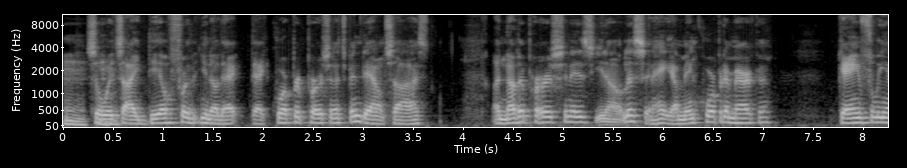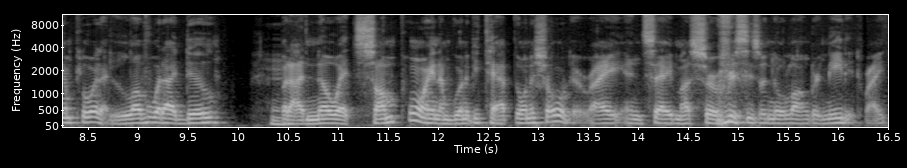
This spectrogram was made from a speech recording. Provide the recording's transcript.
Mm-hmm. So it's ideal for, you know, that, that corporate person that's been downsized. Another person is, you know, listen, hey, I'm in corporate America gainfully employed. I love what I do, but I know at some point I'm going to be tapped on the shoulder, right? And say my services are no longer needed, right?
